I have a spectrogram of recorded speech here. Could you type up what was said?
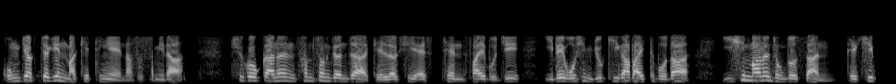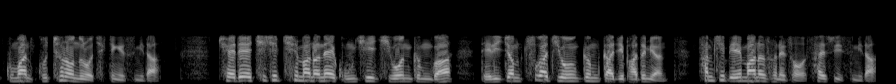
공격적인 마케팅에 나섰습니다. 출고가는 삼성전자 갤럭시 S10 5G 256GB보다 20만 원 정도 싼 119만 9천 원으로 책정했습니다. 최대 77만 원의 공시 지원금과 대리점 추가 지원금까지 받으면 31만 원 선에서 살 수 있습니다.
